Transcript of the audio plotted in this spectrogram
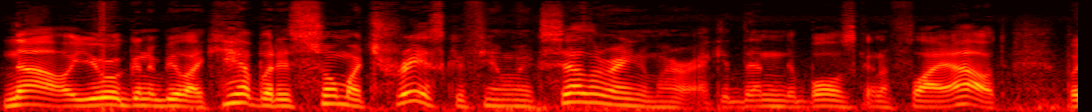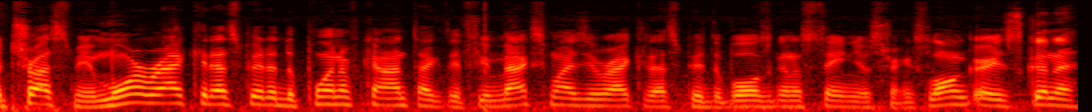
Now you're going to be like, yeah, but it's so much risk. If I'm accelerating my racket, then the ball is going to fly out. But trust me, more racket speed at the point of contact. If you maximize your racket speed, the ball is going to stay in your strings longer. It's going to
